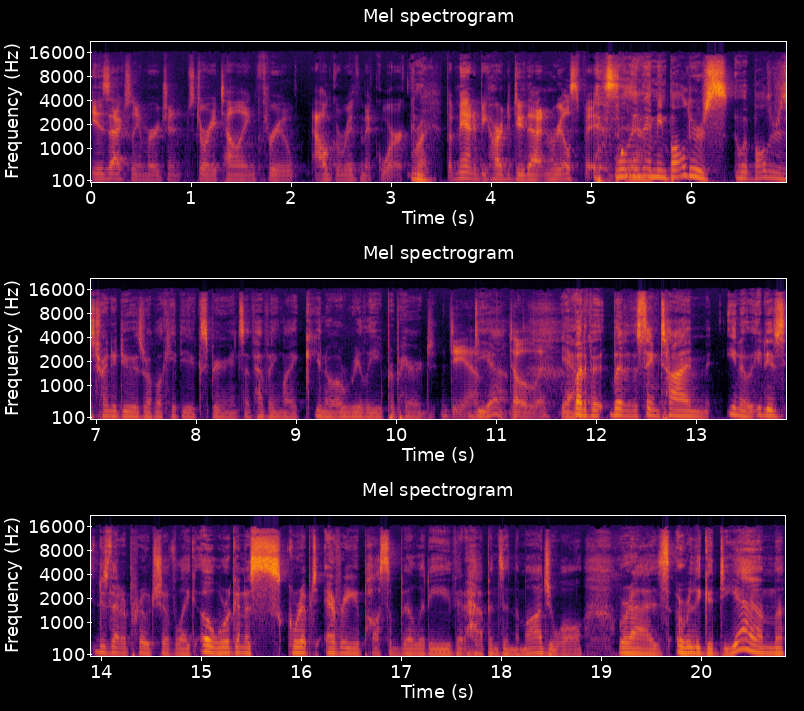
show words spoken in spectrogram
is actually emergent storytelling through algorithmic work. Right. But man, it'd be hard to do that in real space. Well, and I mean, Baldur's what Baldur's is trying to do is replicate the experience of having like you know a really prepared DM. DM. Totally. Yeah. But at the, but at the same time, you know, it is it is that approach of like, oh, we're going to script every possibility that happens in the module, whereas a really good DM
